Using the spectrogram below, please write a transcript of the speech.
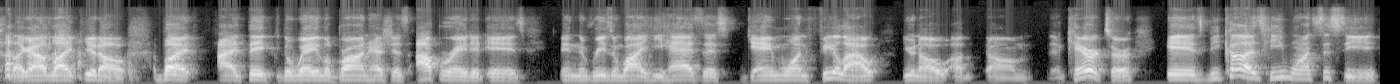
Like i would like you know but i think the way lebron has just operated is and the reason why he has this game one feel out you know uh, um character is because he wants to see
